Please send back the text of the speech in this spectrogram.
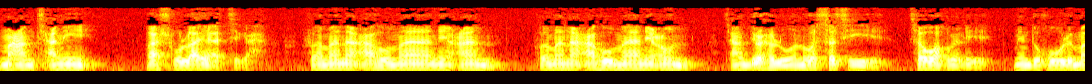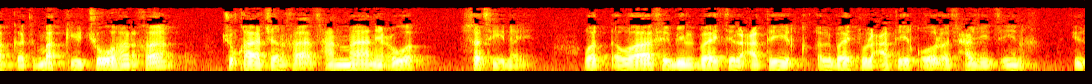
معا تعني باش غلايات فمنعه مانعا فمنعه مانع تان دحلون وستي توه وليه من دخول مكة مكي تشوهر خا شقاتر خا تان مانع ستيني والطواف بالبيت العتيق. البيت العتيق أول حاجة إنخ إذ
